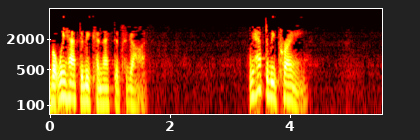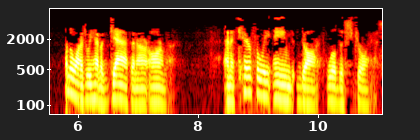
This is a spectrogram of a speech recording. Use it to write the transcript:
But we have to be connected to God. We have to be praying. Otherwise, we have a gap in our armor, and a carefully aimed dart will destroy us.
